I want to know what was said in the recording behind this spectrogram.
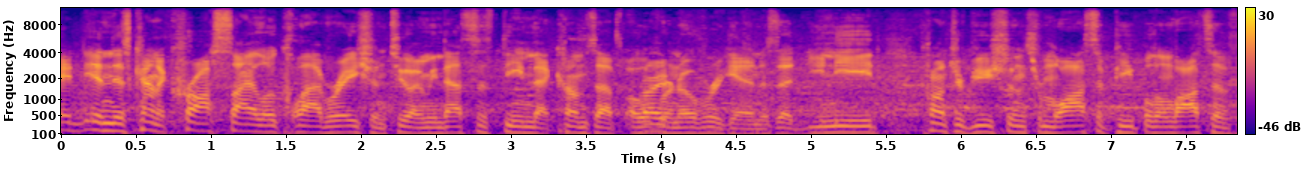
And, and this kind of cross-silo collaboration too, I mean that's the theme that comes up over Right. and over again, is that you need contributions from lots of people and lots of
